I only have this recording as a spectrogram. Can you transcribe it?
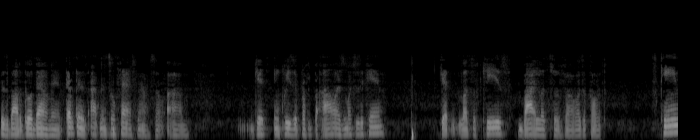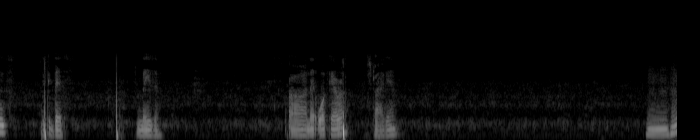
It's about to go down, man. Everything is happening so fast now. So um, get increase your profit per hour as much as you can. Get lots of keys. Buy lots of uh, what's it called? Skins. Look at this. Amazing. Uh, network error. Let's try again. Mm-hmm.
